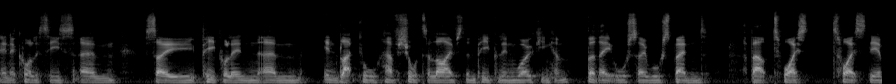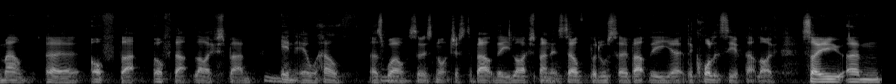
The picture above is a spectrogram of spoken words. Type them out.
inequalities, um, so people in um, in Blackpool have shorter lives than people in Wokingham, but they also will spend about twice twice the amount uh, off that off that lifespan mm. in ill health as well. Hmm. So it's not just about the lifespan itself, but also about the uh, the quality of that life. So um,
